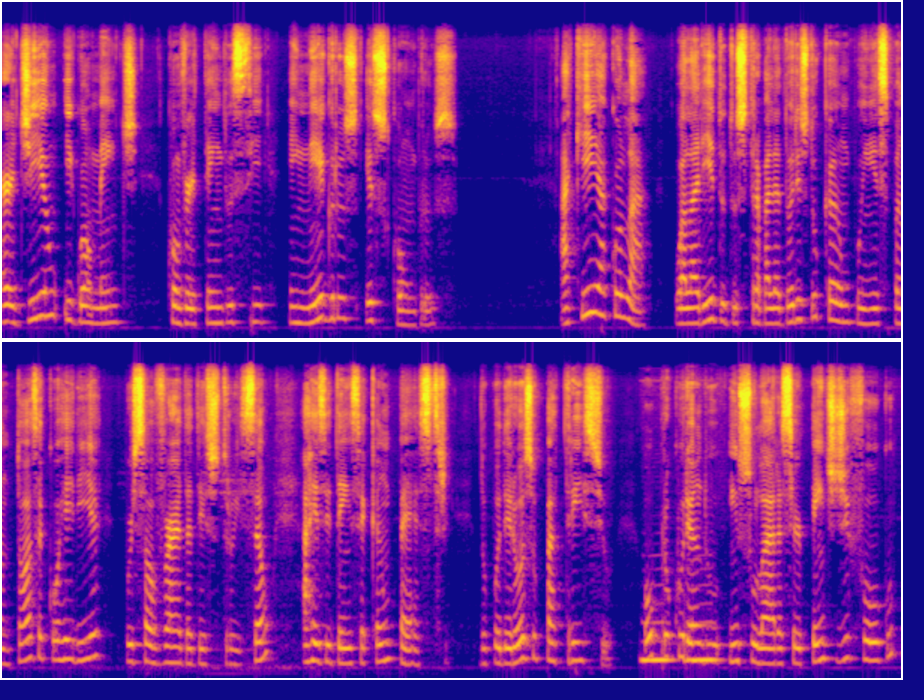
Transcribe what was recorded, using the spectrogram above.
ardiam igualmente, convertendo-se em negros escombros. Aqui e acolá, o alarido dos trabalhadores do campo em espantosa correria por salvar da destruição a residência campestre do poderoso patrício, ou procurando insular a serpente de fogo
